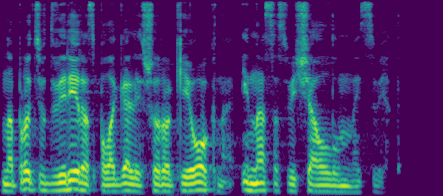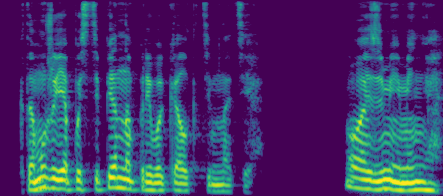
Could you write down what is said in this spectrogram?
Напротив двери располагались широкие окна, и нас освещал лунный свет. К тому же я постепенно привыкал к темноте. «Возьми меня»,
